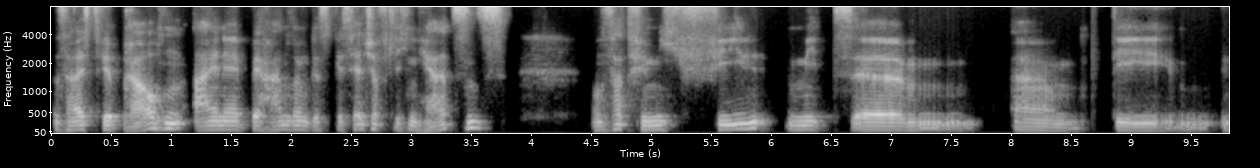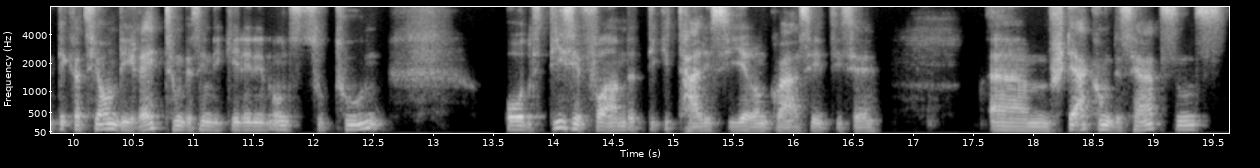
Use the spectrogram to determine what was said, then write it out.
Das heißt, wir brauchen eine Behandlung des gesellschaftlichen Herzens, und es hat für mich viel mit ähm, ähm, die Integration, die Rettung des Indigenen in uns zu tun. Und diese Form der Digitalisierung quasi, diese ähm, Stärkung des Herzens,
